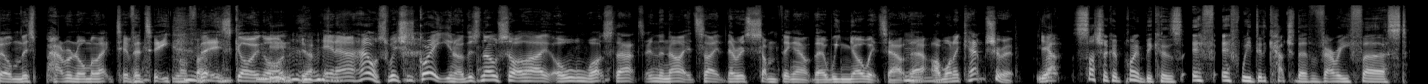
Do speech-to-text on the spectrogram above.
Film this paranormal activity that is going on in our house, which is great. You know, there's no sort of like, oh, what's that in the night? It's like there is something out there. We know it's out there. I want to capture it. Yeah. That's such a good point because if if we did capture their very first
